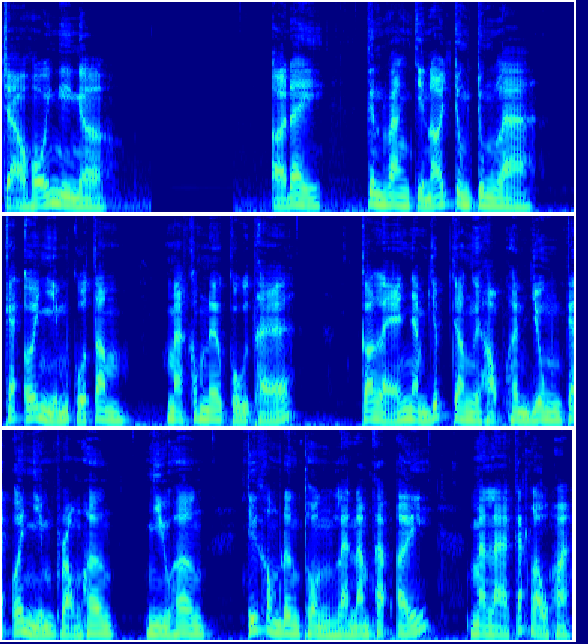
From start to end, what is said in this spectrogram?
trạo hối nghi ngờ. Ở đây, kinh văn chỉ nói chung chung là các ô nhiễm của tâm mà không nêu cụ thể, có lẽ nhằm giúp cho người học hình dung các ô nhiễm rộng hơn, nhiều hơn, chứ không đơn thuần là năm pháp ấy, mà là các lậu hoặc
